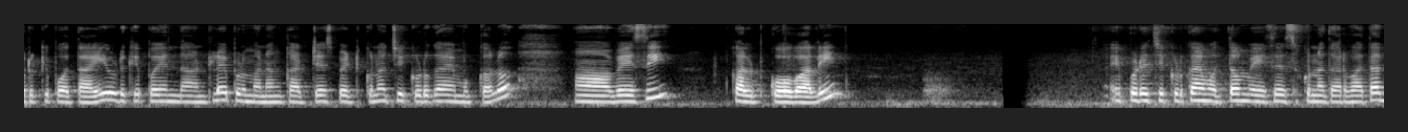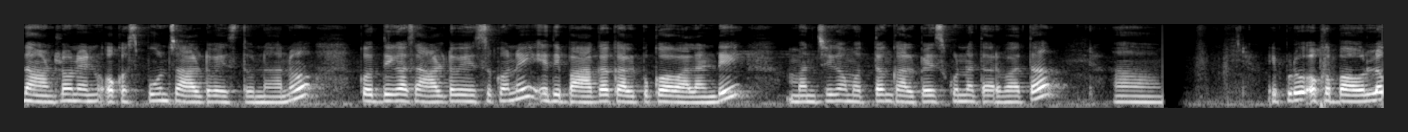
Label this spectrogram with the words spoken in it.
ఉడికిపోతాయి. ఉడికిపోయిన దాంట్లో ఇప్పుడు మనం కట్ చేసి పెట్టుకున్న చిక్కుడుకాయ ముక్కలు వేసి కలుపుకోవాలి. ఇప్పుడు చిక్కుడుకాయ మొత్తం వేసేసుకున్న తర్వాత దాంట్లో నేను ఒక స్పూన్ సాల్ట్ వేస్తున్నాను. కొద్దిగా సాల్ట్ వేసుకొని ఇది బాగా కలుపుకోవాలండి. మంచిగా మొత్తం కలిపేసుకున్న తర్వాత ఇప్పుడు ఒక బౌల్లో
